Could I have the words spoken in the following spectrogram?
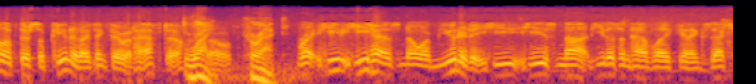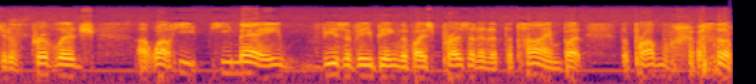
Well, if they're subpoenaed, I think they would have to. Right. So, Correct. right. He he has no immunity. He he's not. He doesn't have like an executive privilege. Uh, well, he he may vis-a-vis being the vice president at the time. But the problem, the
